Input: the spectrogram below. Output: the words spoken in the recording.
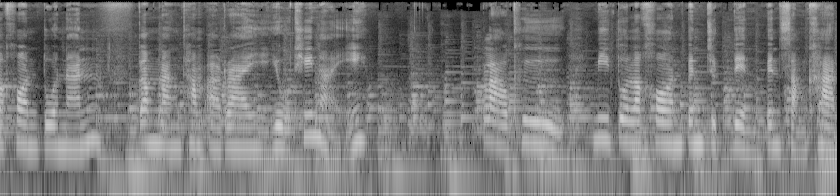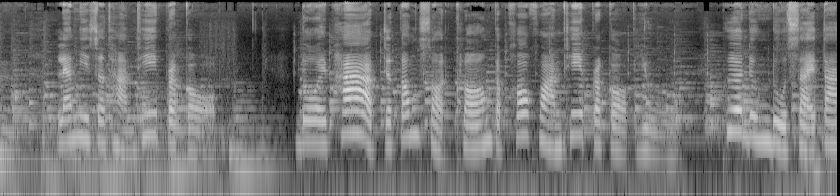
ละครตัวนั้นกำลังทำอะไรอยู่ที่ไหน กล่าวคือ มีตัวละครเป็นจุดเด่นเป็นสำคัญ และมีสถานที่ประกอบ โดยภาพจะต้องสอดคล้องกับข้อความที่ประกอบอยู่ เพื่อดึงดูดสายตา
